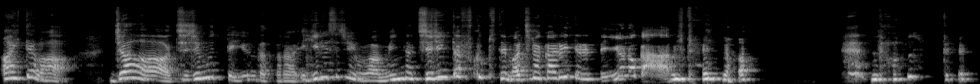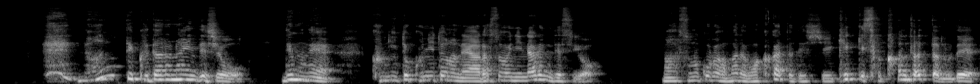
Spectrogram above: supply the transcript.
相手は、じゃあ、縮むって言うんだったら、イギリス人はみんな縮んだ服着て街中歩いてるって言うのか？みたいな。なんて。なんてくだらないんでしょう。でもね、国と国とのね、争いになるんですよ。まあ、その頃はまだ若かったですし、血気盛んだったので、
